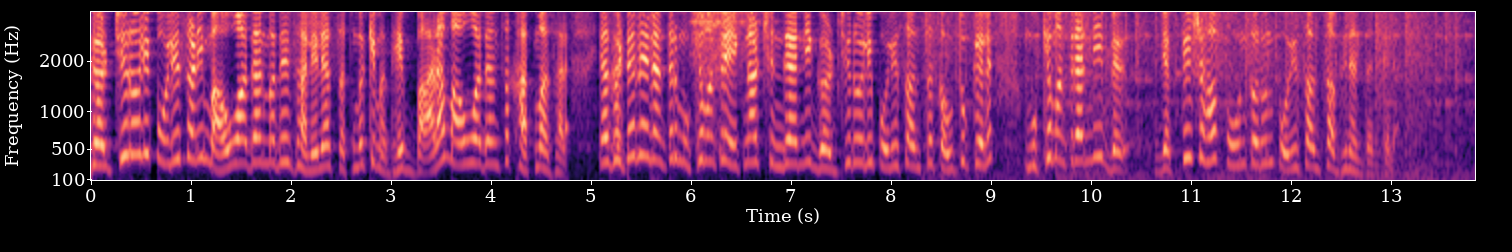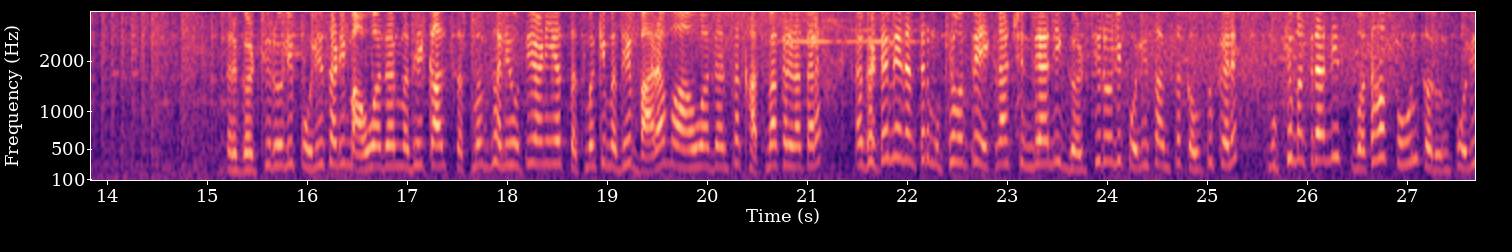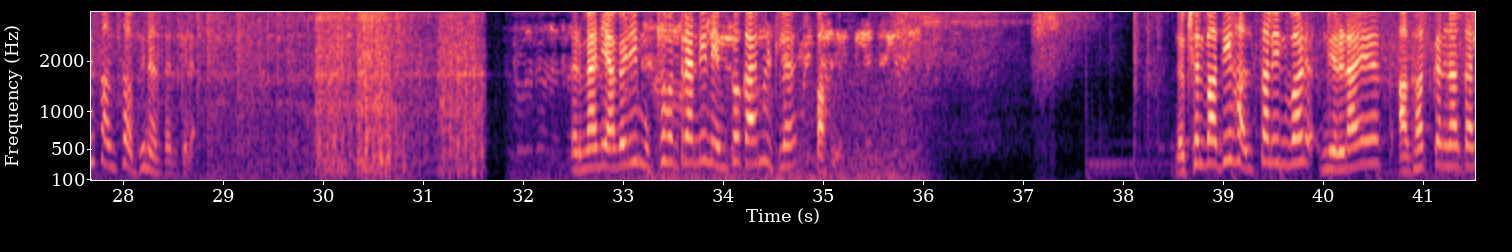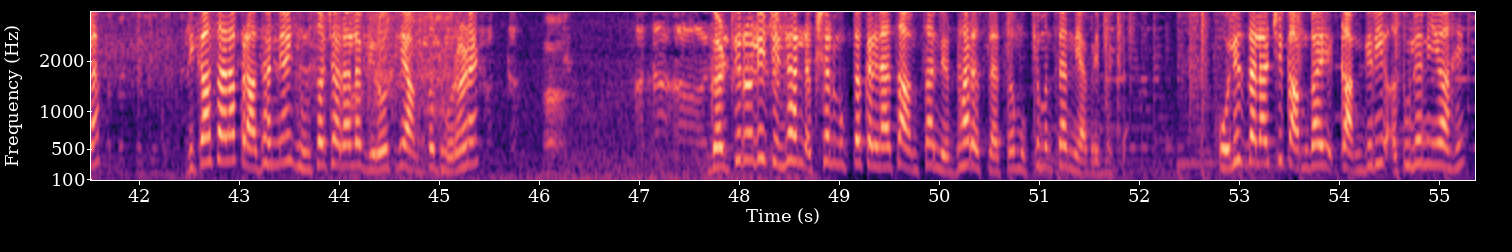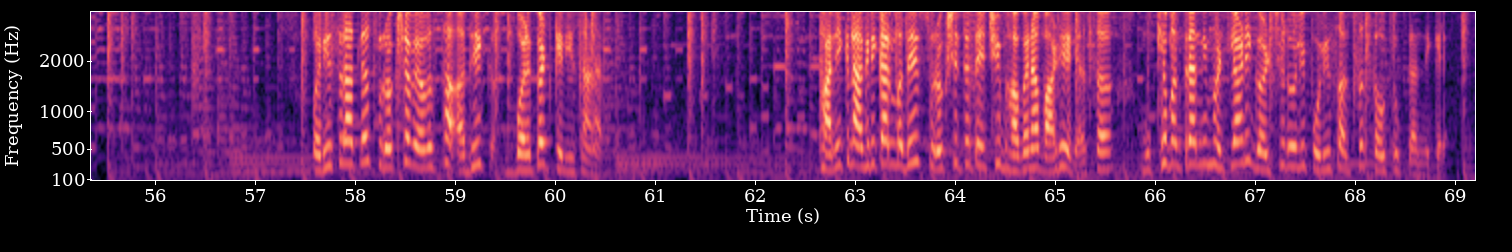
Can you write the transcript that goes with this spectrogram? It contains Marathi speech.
गडचिरोली पोलीस आणि माओवाद्यांमध्ये झालेल्या चकमकीमध्ये बारा माओवाद्यांचा खात्मा झाला. या घटनेनंतर मुख्यमंत्री एकनाथ शिंदे यांनी गडचिरोली पोलिसांचं कौतुक केलं. मुख्यमंत्र्यांनी व्य- व्यक्तिशः फोन करून पोलिसांचं अभिनंदन केलं. तर गडचिरोली पोलीस आणि माओवाद्यांमध्ये काल चकमक झाली होती आणि या चकमकीमध्ये बारा माओवाद्यांचा खात्मा करण्यात आला. या घटनेनंतर मुख्यमंत्री एकनाथ शिंदे यांनी गडचिरोली पोलिसांचं कौतुक केलं. मुख्यमंत्र्यांनी स्वतः फोन करून पोलिसांचं अभिनंदन केलं. दरम्यान यावेळी मुख्यमंत्र्यांनी नेमकं काय म्हटलंय पाहूया. नक्षलवादी हालचालींवर निर्णायक आघात करण्यात आला. विकासाला प्राधान्य हिंसाचाराला विरोध हे आमचं धोरण आहे. गडचिरोली जिल्हा नक्षलमुक्त करण्याचा आमचा निर्धार असल्याचं मुख्यमंत्र्यांनी यावेळी म्हटलं. पोलीस दलाची कामगिरी अतुलनीय आहे. परिसरातल्या सुरक्षा व्यवस्था अधिक बळकट केली जाणार आहे. स्थानिक नागरिकांमध्ये सुरक्षिततेची भावना वाढेल असं मुख्यमंत्र्यांनी म्हटलं आणि गडचिरोली पोलिसांचं कौतुक त्यांनी केलं.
